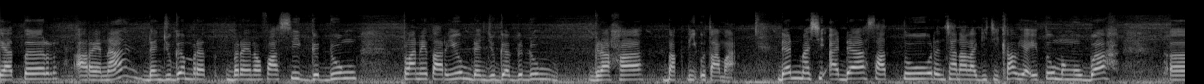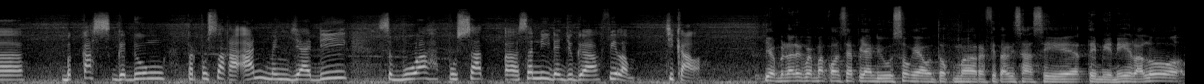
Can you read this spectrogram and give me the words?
teater, arena dan juga merenovasi gedung planetarium dan juga gedung Geraha Bakti Utama. Dan masih ada satu rencana lagi Cikal yaitu mengubah uh, bekas gedung perpustakaan menjadi sebuah pusat uh, seni dan juga film Cikal. Ya menarik memang konsep yang diusung ya untuk merevitalisasi tim ini. Lalu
